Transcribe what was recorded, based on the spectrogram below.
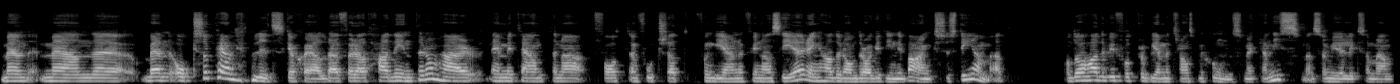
Men, men, eh, men också penningpolitiska skäl därför att hade inte de här emittenterna fått en fortsatt fungerande finansiering hade de dragit in i banksystemet. Och då hade vi fått problem med transmissionsmekanismen som ju är liksom en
